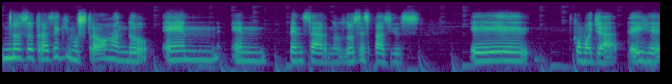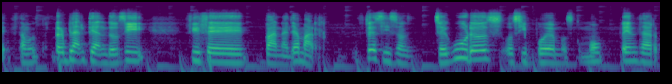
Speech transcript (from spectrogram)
Nosotras seguimos trabajando en, en pensarnos los espacios. Eh, como ya te dije, estamos replanteando si, si se van a llamar, pues si son seguros o si podemos como pensar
